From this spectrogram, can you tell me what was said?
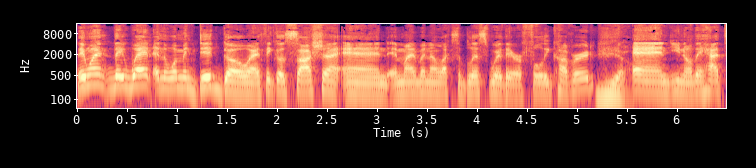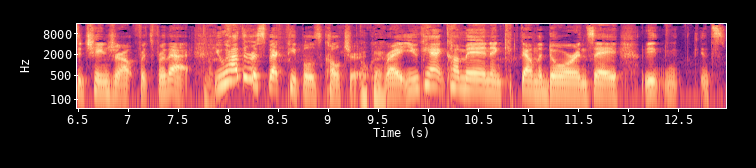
They went. They went, and the women did go. And I think it was Sasha and it might have been Alexa Bliss, where they were fully covered. Yeah. And you know they had to change their outfits for that. You have to respect people's culture, Okay. right? You can't come in and kick down the door and say it, it's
